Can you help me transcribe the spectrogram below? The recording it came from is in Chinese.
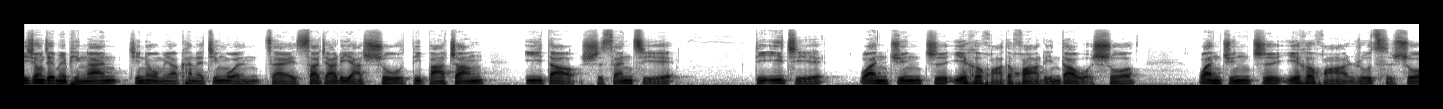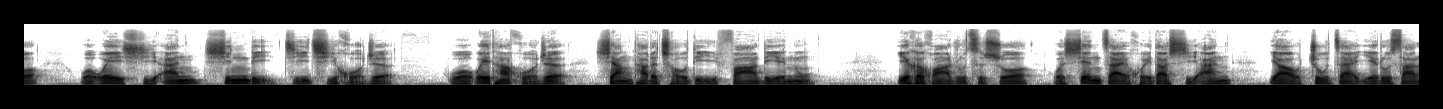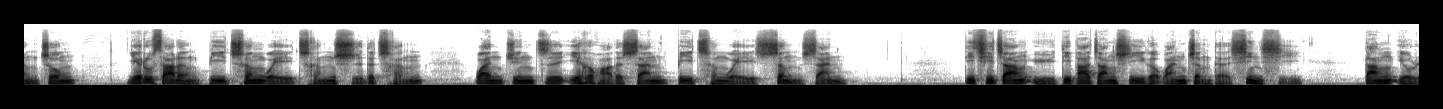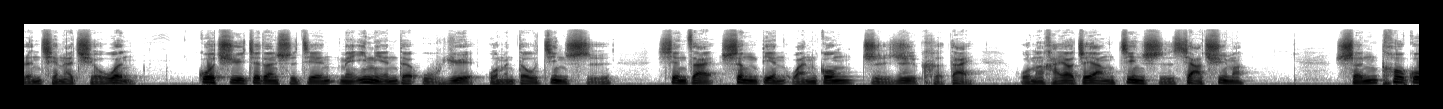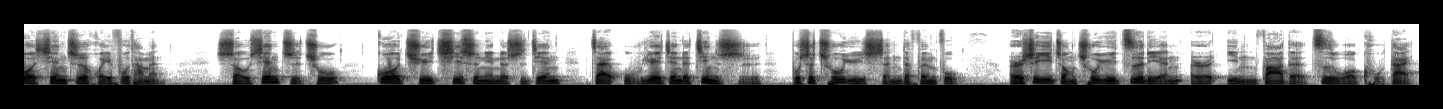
弟兄姐妹平安。今天我们要看的经文在撒迦利亚书第八章一到十三节。第一节：万军之耶和华的话临到我说：“万军之耶和华如此说：我为席安心里极其火热，我为他火热，向他的仇敌发烈怒。耶和华如此说：我现在回到锡安，要住在耶路撒冷中。”耶路撒冷必称为诚实的城，万军之耶和华的山必称为圣山。第七章与第八章是一个完整的信息。当有人前来求问，过去这段时间每一年的五月，我们都进食。现在圣殿完工指日可待，我们还要这样进食下去吗？神透过先知回复他们。首先指出，过去七十年的时间，在五月间的禁食，不是出于神的吩咐，而是一种出于自怜而引发的自我苦待。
